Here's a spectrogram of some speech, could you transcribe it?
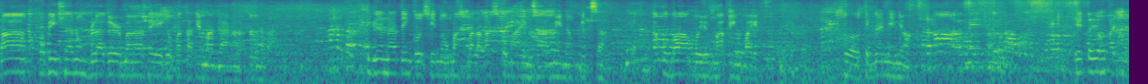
Mga kaprobisyanong vlogger, mga kaigo patake magana to. Tignan natin kung sino mas malakas kumain sa amin ng pizza. Ako ba o yung aking wife? So, tignan ninyo. Ito yung kanya.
